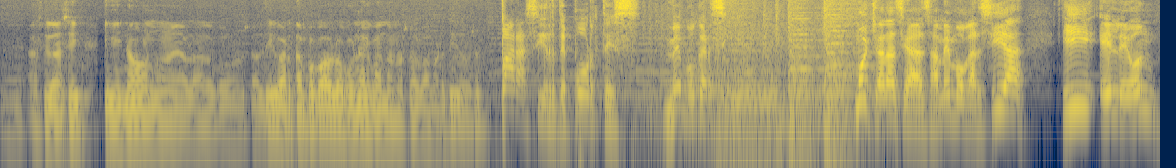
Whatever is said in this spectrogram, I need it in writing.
eh, ha sido así. Y no, no he hablado con Saldívar, tampoco hablo con él cuando nos salva partidos. ¿eh? Para Sir Deportes, Memo García. Muchas gracias a Memo García y el León.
